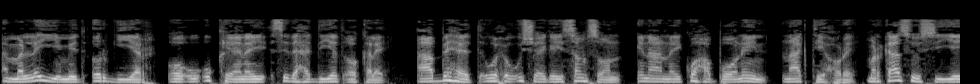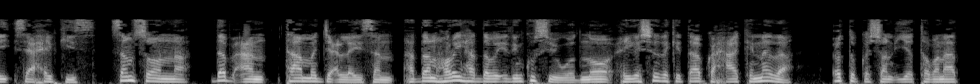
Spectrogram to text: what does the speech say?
ama la yimid orgi yar oo uu u keenay sida hadiyad oo kale. Aabbaheed wuxuu u sheegay samson inaanay ku habboonayn naagtii hore markaasuu siiyey saaxiibkiis. Samsonna dabcan taa ma jeclaysan. Haddaan horay haddaba idinku sii wadno xigashada kitaabka xaakinnada cutubka shan iyo tobanaad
